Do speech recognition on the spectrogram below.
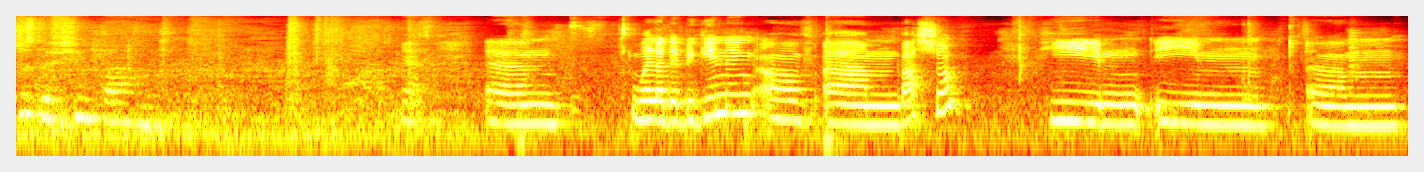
just a few times. Yes. Um, well, at the beginning of um, Basho, he, he um,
